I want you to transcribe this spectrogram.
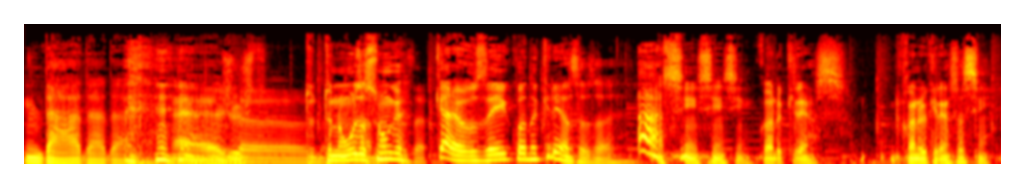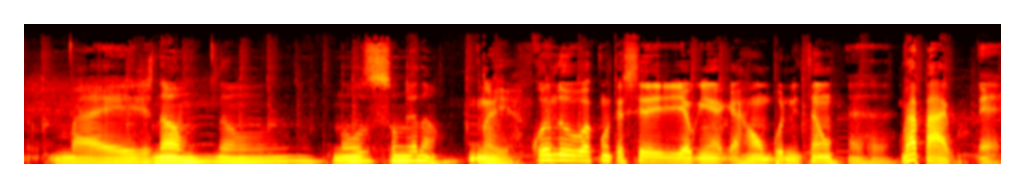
Dá, dá, dá. É, é justo. No- Tu, tu não usa sunga? Cara, eu usei quando criança só. Ah, sim, sim, sim. Quando criança. Quando criança, sim. Mas não, não, não uso sunga não. Aí. Quando acontecer e alguém agarrar um bonitão, Aham. vai água. É.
